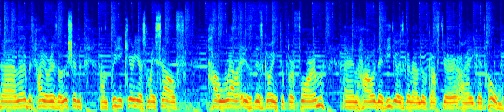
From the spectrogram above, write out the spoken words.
uh, a little bit higher resolution. I'm pretty curious myself how well is this going to perform and how the video is gonna look after I get home.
